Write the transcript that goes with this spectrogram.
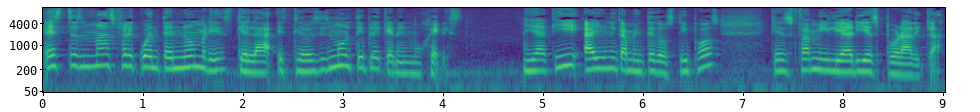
Este es más frecuente en hombres que la esclerosis múltiple que en mujeres. Y aquí hay únicamente dos tipos, que es familiar y esporádica.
